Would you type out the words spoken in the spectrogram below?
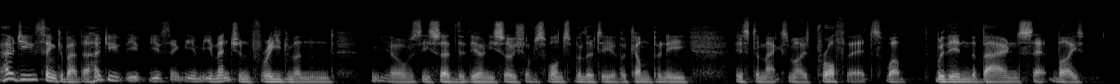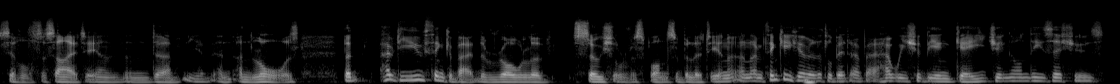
how do you think about that? How do you you, you think you, you mentioned Friedman and you know, obviously said that the only social responsibility of a company is to maximize profits. Well, within the bounds set by civil society and and, uh, and, and laws. But how do you think about the role of social responsibility? And, and, I'm thinking here a little bit about how we should be engaging on these issues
